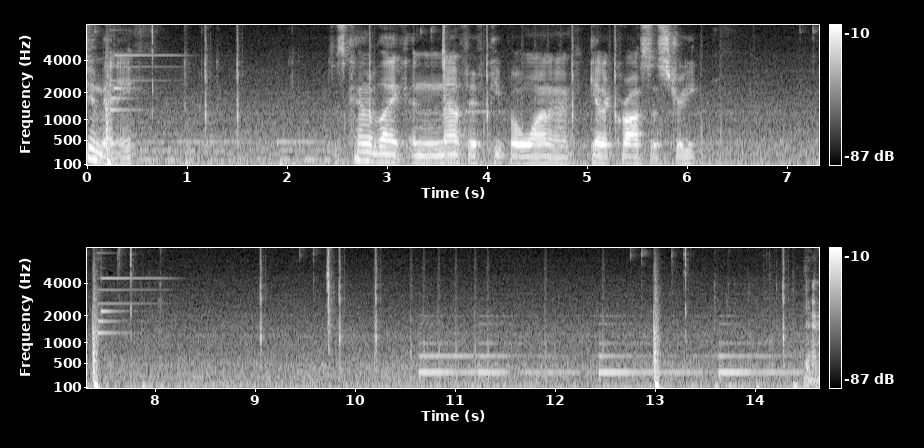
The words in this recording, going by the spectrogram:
Too many. Just kind of like enough if people want to get across the street. There.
